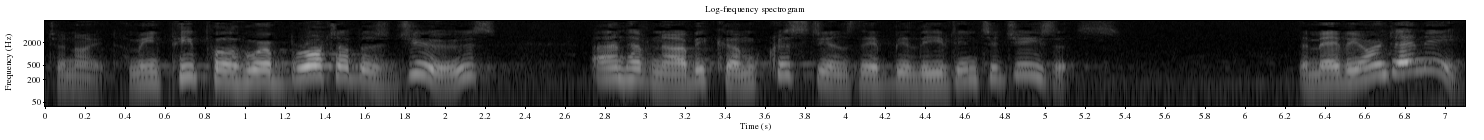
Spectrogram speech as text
tonight. I mean, people who were brought up as Jews and have now become Christians. They've believed into Jesus. There maybe aren't any.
